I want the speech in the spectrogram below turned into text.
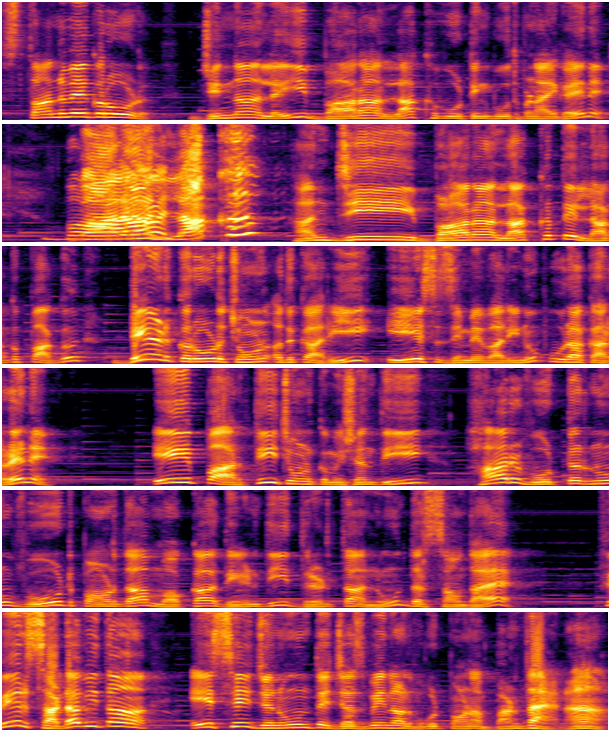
97 ਕਰੋੜ ਜਿਨ੍ਹਾਂ ਲਈ 12 ਲੱਖ VOTING ਬੂਥ ਬਣਾਏ ਗਏ ਨੇ। 12 ਲੱਖ? ਹਾਂਜੀ 12 ਲੱਖ ਤੇ ਲਗਭਗ 1.5 ਕਰੋੜ ਚੋਣ ਅਧਿਕਾਰੀ ਇਸ ਜ਼ਿੰਮੇਵਾਰੀ ਨੂੰ ਪੂਰਾ ਕਰ ਰਹੇ ਨੇ। ਇਹ ਭਾਰਤੀ ਚੋਣ ਕਮਿਸ਼ਨ ਦੀ ਹਰ ਵੋਟਰ ਨੂੰ ਵੋਟ ਪਾਉਣ ਦਾ ਮੌਕਾ ਦੇਣ ਦੀ ਦ੍ਰਿੜਤਾ ਨੂੰ ਦਰਸਾਉਂਦਾ ਹੈ। ਫਿਰ ਸਾਡਾ ਵੀ ਤਾਂ ਇਸੇ ਜਨੂਨ ਤੇ ਜਜ਼ਬੇ ਨਾਲ ਵੋਟ ਪਾਉਣਾ ਬਣਦਾ ਹੈ ਨਾ।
